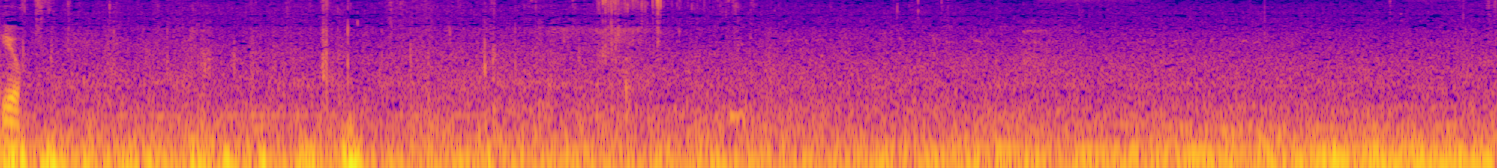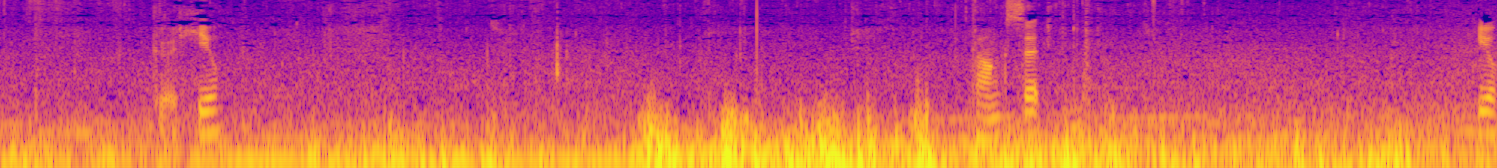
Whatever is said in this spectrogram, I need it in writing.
Heel. Good heel. Sit. Heel.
